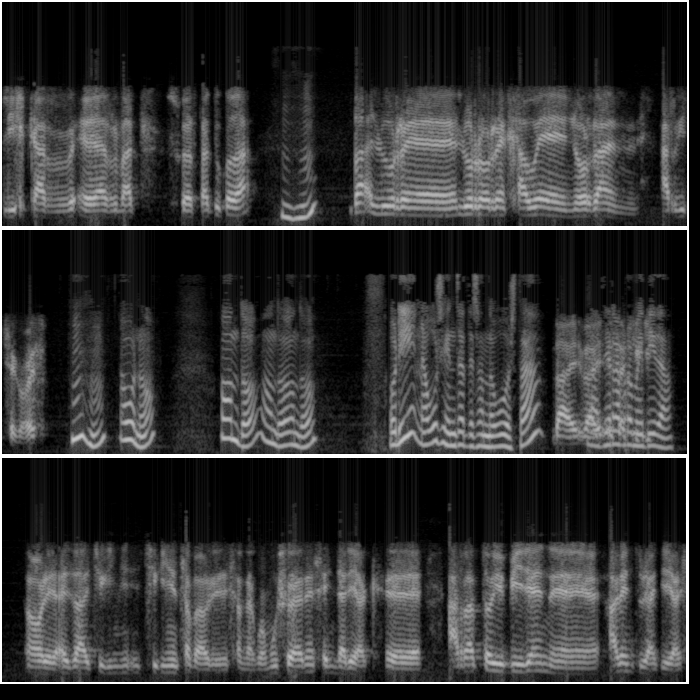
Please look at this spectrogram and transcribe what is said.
liskar eder bat zuertatuko da, Mhm. ba, lur, e, lur horren jauen ordan argitzeko, ez? Mhm. Ah, bueno. Ondo, ondo, ondo. Hori, nagusientzat esan dugu, ezta? Bai, bai. La Tierra eta txiki- Prometida. Hori, ez da, txikin, txikinentza ba hori esan dago, museoaren zeindariak. E, arratoi biren e, abenturak dira, ez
